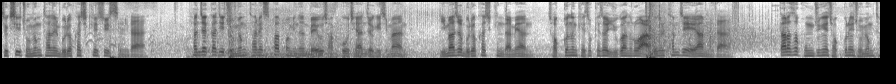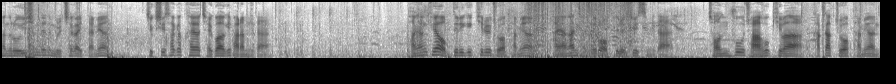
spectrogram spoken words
즉시 조명탄을 무력화시킬 수 있습니다. 현재까지 조명탄의 스팟 범위는 매우 작고 제한적이지만 이마저 무력화시킨다면 적군은 계속해서 육안으로 아군을 탐지해야 합니다. 따라서 공중에 적군의 조명탄으로 의심되는 물체가 있다면 즉시 사격하여 제거하기 바랍니다. 방향키와 엎드리기 키를 조합하면 다양한 자세로 엎드릴 수 있습니다. 전후 좌후 키와 각각 조합하면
